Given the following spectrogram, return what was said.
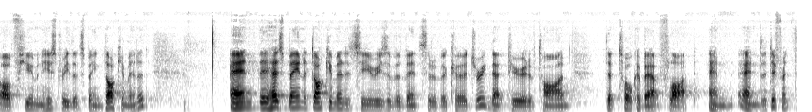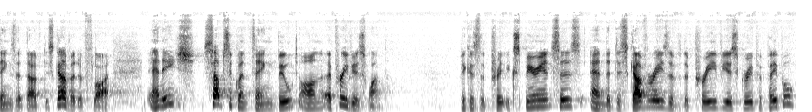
of human history that's been documented. And there has been a documented series of events that have occurred during that period of time that talk about flight and, and the different things that they've discovered of flight. And each subsequent thing built on a previous one because the pre- experiences and the discoveries of the previous group of people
